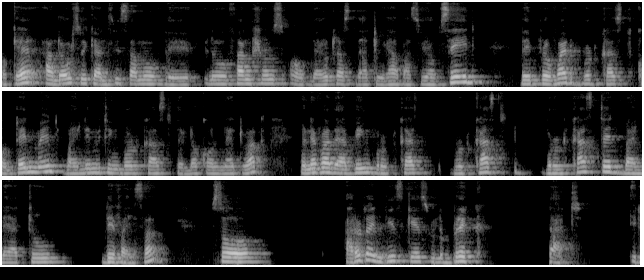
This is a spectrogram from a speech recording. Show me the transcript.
Okay, and also you can see some of the you know functions of the routers that we have. As we have said, they provide broadcast containment by limiting broadcast to the local network whenever they are being broadcast broadcast broadcasted by layer two device. Huh? So a router in this case will break that. It,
